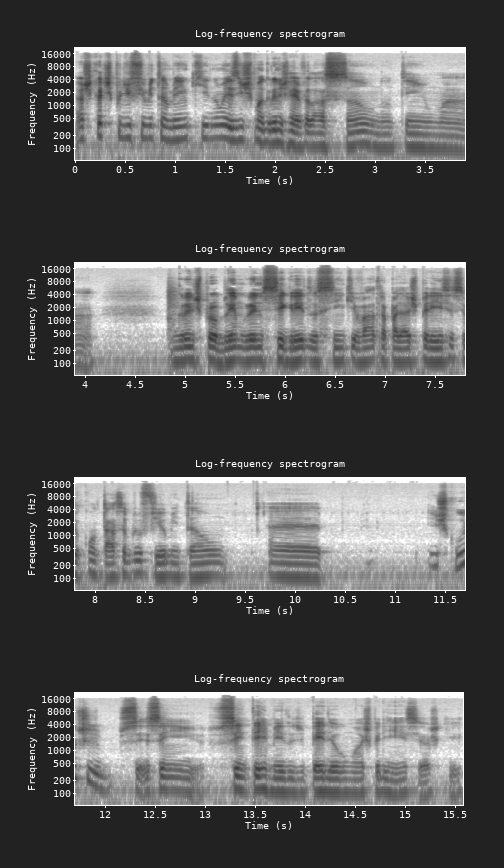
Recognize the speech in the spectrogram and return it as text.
acho que é o tipo de filme também que não existe uma grande revelação, não tem uma um grande problema, um grande segredo assim que vai atrapalhar a experiência se eu contar sobre o filme. Então, é, escute sem, sem ter medo de perder alguma experiência. Eu acho que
